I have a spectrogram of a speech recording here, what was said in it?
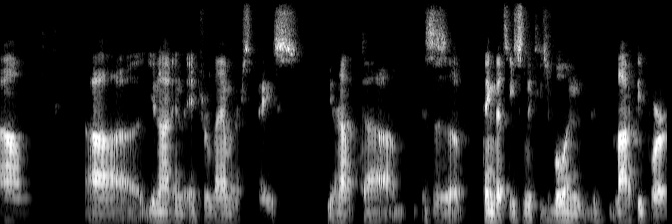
um, uh, you're not in the interlaminar space. You're not, um, this is a thing that's easily teachable, and a lot of people are,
